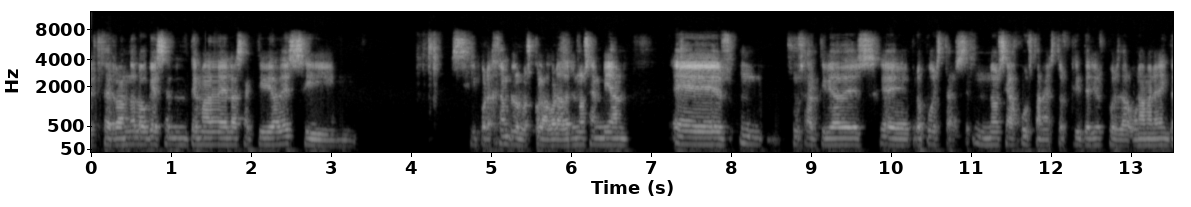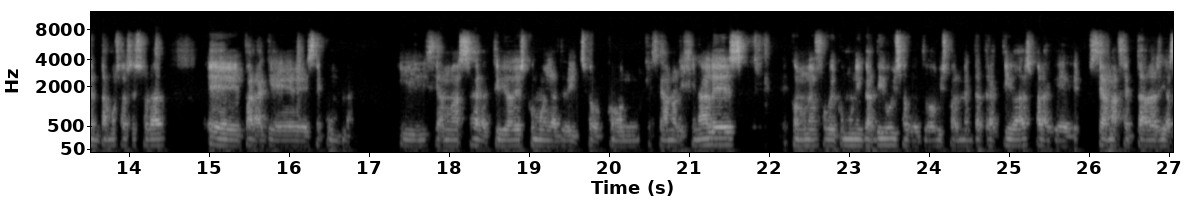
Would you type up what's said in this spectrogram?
cerrando lo que es el tema de las actividades, si, si, por ejemplo, los colaboradores nos envían eh, sus actividades eh, propuestas no se ajustan a estos criterios, pues de alguna manera intentamos asesorar eh, para que se cumplan y sean unas actividades, como ya te he dicho, con, que sean originales, con un enfoque comunicativo y sobre todo visualmente atractivas para que sean aceptadas ya,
